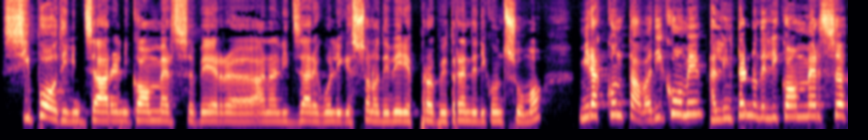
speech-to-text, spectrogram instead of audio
si può utilizzare l'e-commerce per uh, analizzare quelli che sono dei veri e propri trend di consumo, mi raccontava di come all'interno dell'e-commerce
